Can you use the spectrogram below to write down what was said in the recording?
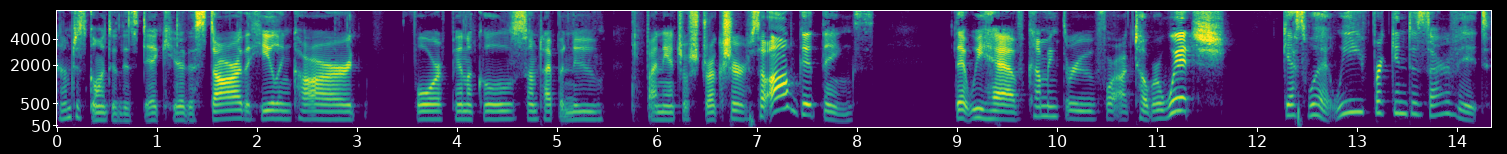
I'm just going through this deck here the star, the healing card, four of pentacles, some type of new financial structure. So, all good things that we have coming through for October, which guess what? We freaking deserve it.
